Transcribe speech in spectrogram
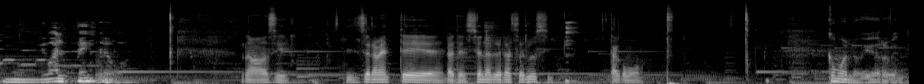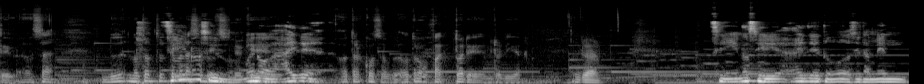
como igual penca, Mm. No, sí. Sinceramente, la atención al de la salud sí está como. ¿Cómo lo veo de repente? O sea, no, no tanto el Sí, tema de la no, salud, sí, sino bueno, que hay de, otras cosas, otros factores en realidad. Claro. sí, no, sí, hay de todo, sí, también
